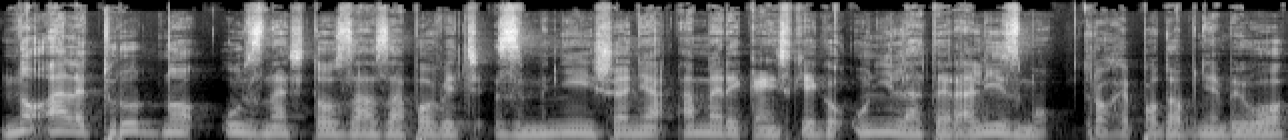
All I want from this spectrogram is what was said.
no ale trudno uznać to za zapowiedź zmniejszenia amerykańskiego unilateralizmu. Trochę podobnie było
